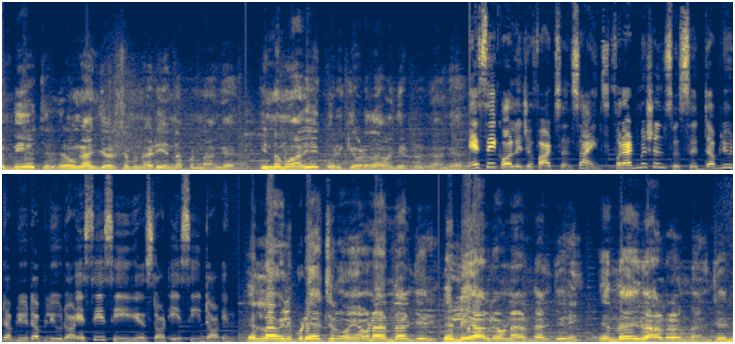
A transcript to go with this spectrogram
எம்பி வச்சிருக்கிறவங்க அஞ்சு வருஷம் முன்னாடி என்ன பண்ணாங்க? இன்னமும் அதே கோரிக்கையோட தான் வந்துட்டு இருக்காங்க. SA College of Arts and Science. For admissions, visit www.saces.ac.in. எல்லாம் வெளிப்படையாக சொல்லுவோம். எவனா இருந்தாலும் சரி. டெல்லி ஆள்றவனா இருந்தாலும் சரி. எந்த இது ஆள்றவனா இருந்தாலும் சரி.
